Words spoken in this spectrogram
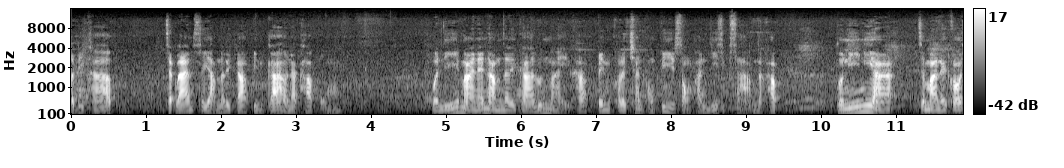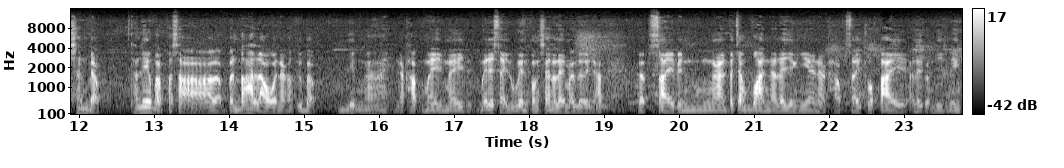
วัสดีครับ จากร้านสยามนาฬิกาปิ่นเกล้านะครับผม วันนี้มาแนะนำนาฬิการุ่นใหม่ครับ เป็นคอลเลกชันของปี 2023 นะครับ ตัวนี้เนี่ยจะมาในคอลเลกชันแบบถ้าเรียกแบบภาษาแบบบ้านๆเรานะก็คือแบบเรียบง่ายนะครับ ไม่ไม่ไม่ได้ใส่ลูกเล่นฟังก์ชันอะไรมาเลยนะครับ แบบใส่เป็นงานประจำวันอะไรอย่างเงี้ยนะครับ ใส่ทั่วไปอะไรแบบนี้นั่นเอง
